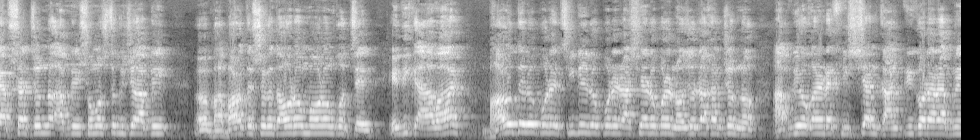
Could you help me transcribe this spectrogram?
ব্যবসার জন্য আপনি সমস্ত কিছু আপনি ভারতের সঙ্গে দহরম মহরম করছেন, এদিকে আবার ভারতের ওপরে, চীনের ওপরে, রাশিয়ার ওপরে নজর রাখার জন্য আপনি ওখানে একটা খ্রিস্টান কান্ট্রি করার আপনি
